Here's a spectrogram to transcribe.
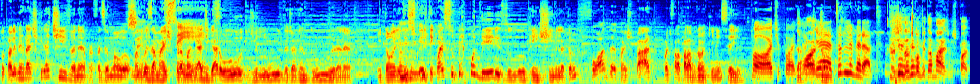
total liberdade criativa, né? Pra fazer uma, uma Sim. coisa mais pra Sim, mangá de sim. garoto, de luta, de aventura, né? Então ele, tem, Uhum. ele tem quase superpoderes, o, o Kenshin. Ele é tão foda com a espada. Pode falar palavrão aqui? Nem sei. Pode, pode. Pode. Aqui é tudo liberado. A gente não te convida mais, mas pode.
